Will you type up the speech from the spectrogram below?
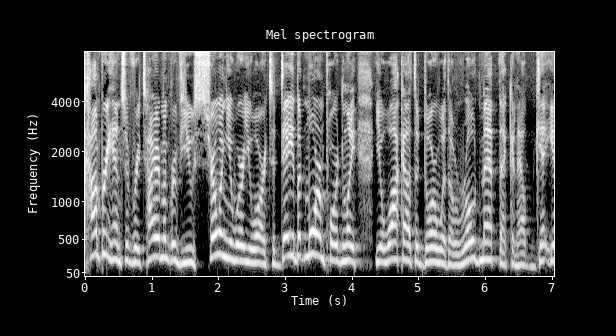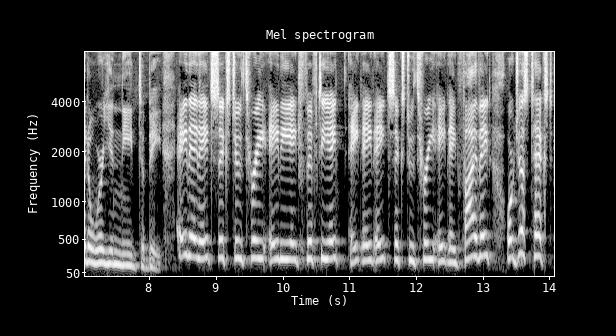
comprehensive retirement review showing you where you are today, but more importantly, you walk out the door with a roadmap that can help get you to where you need to be. 888 623 8858, 888 623 8858, or just text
